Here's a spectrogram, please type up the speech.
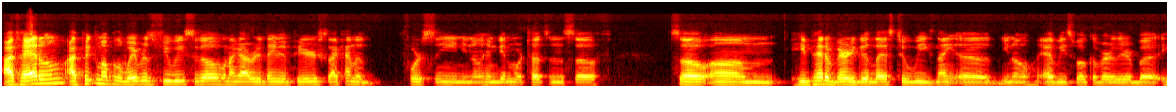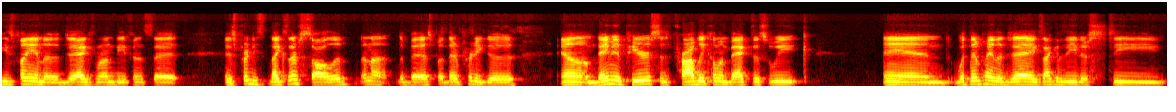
I've had him. I picked him up on the waivers a few weeks ago when I got rid of Dameon Pierce. I kind of foreseen, you know, him getting more touches and stuff. So um, he had a very good last two weeks. Night, uh, you know, as we spoke of earlier, but he's playing a Jags run defense that is pretty like they're solid. They're not the best, but they're pretty good. Um, Dameon Pierce is probably coming back this week, and with them playing the Jags, I can either see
